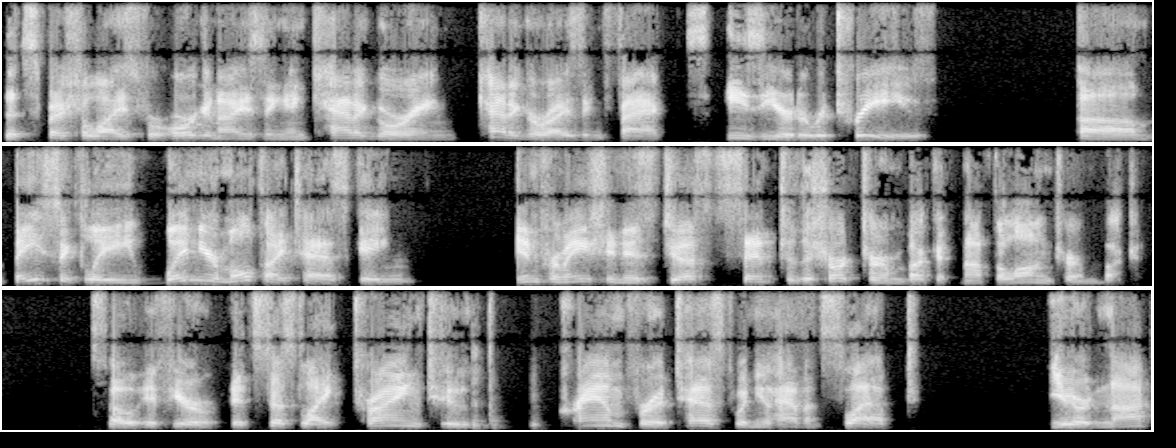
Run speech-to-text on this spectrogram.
that specialize for organizing and categorizing, categorizing facts easier to retrieve. Um, basically, when you're multitasking, information is just sent to the short term bucket, not the long term bucket. So if you're, it's just like trying to cram for a test when you haven't slept, you're not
